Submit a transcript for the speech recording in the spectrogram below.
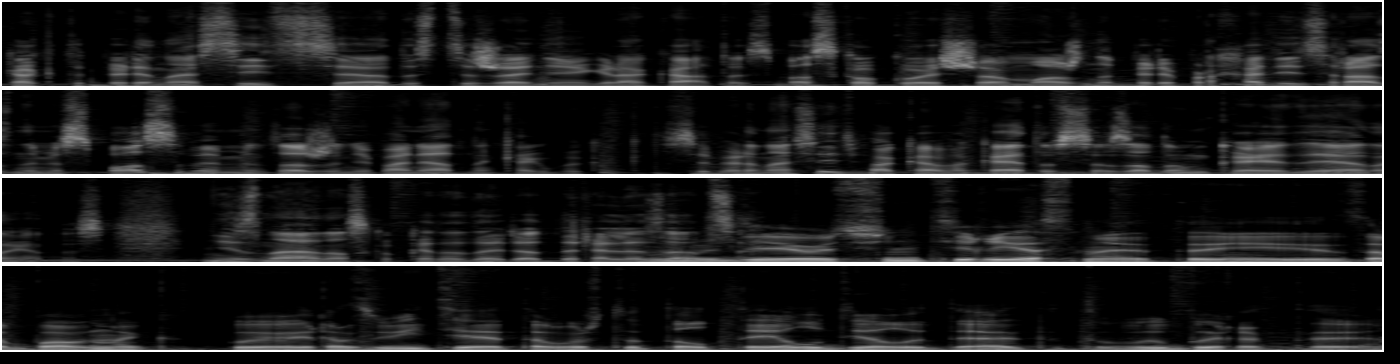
как-то переносить э, достижения игрока. То есть, поскольку еще можно перепроходить разными способами, тоже непонятно, как бы как это все переносить пока. Пока это это все задумка, идея. То есть, не знаю, насколько это дойдет до реализации. Ну, идея очень интересная. Это и забавно, как бы развитие того, что Telltale делает, да, этот выбор, это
